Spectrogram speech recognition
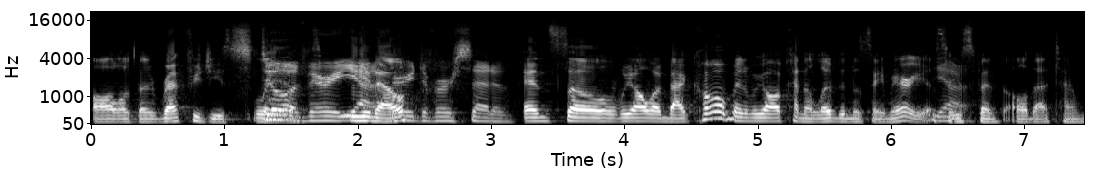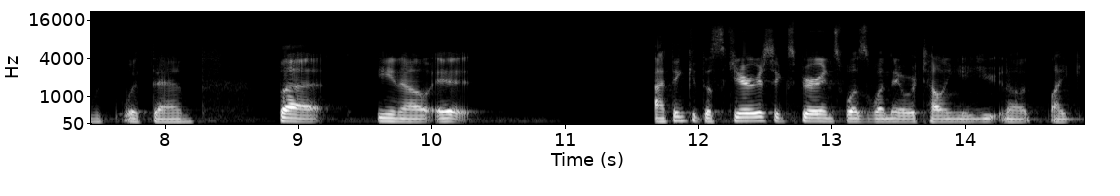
all of the refugees still lived, a very yeah you know? very diverse set of And so we all went back home and we all kind of lived in the same area. So we spent all that time with, with them. But, you know, it I think the scariest experience was when they were telling you, you know, like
